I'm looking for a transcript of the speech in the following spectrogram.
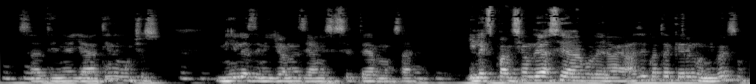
O sea, tenía ya, tiene muchos. Miles de millones de años, es eterno. Ujú. y la expansión de ese árbol era, haz de cuenta que era el universo.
